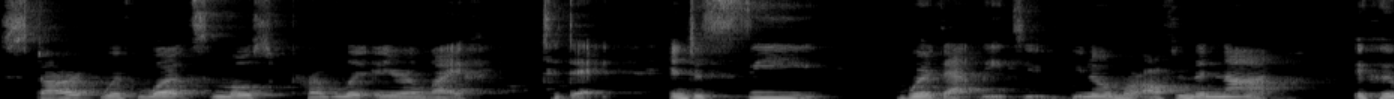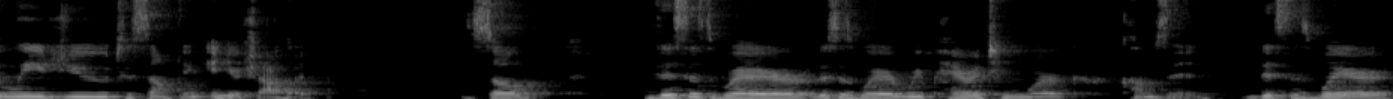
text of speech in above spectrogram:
start with what's most prevalent in your life today and just see where that leads you. You know, more often than not, it could lead you to something in your childhood. So this is where this is where reparenting work comes in. This is where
